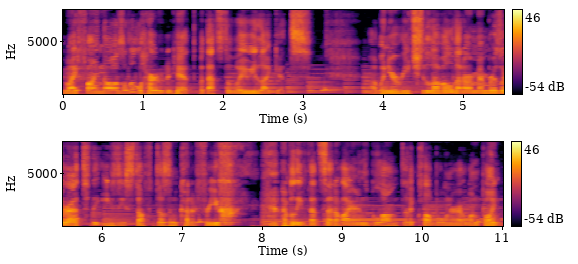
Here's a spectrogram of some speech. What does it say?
You might find those a little harder to hit, but that's the way we like it. Uh, when you reach the level that our members are at, the easy stuff doesn't cut it for you. I believe that set of irons belonged to the club owner at one point.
